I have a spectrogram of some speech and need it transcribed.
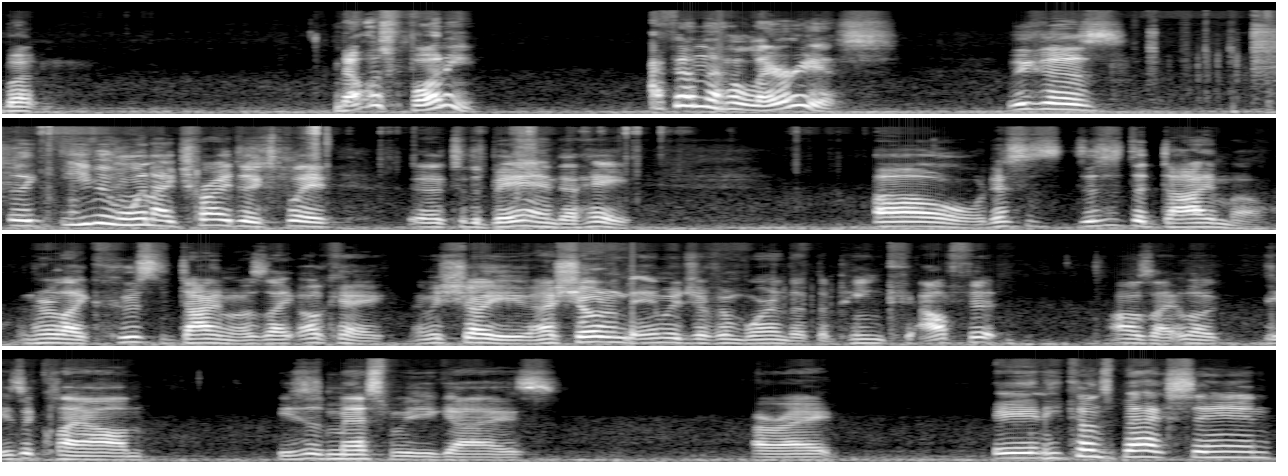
But that was funny. I found that hilarious because, like, even when I tried to explain uh, to the band that, hey, oh, this is this is the Daimo, and they're like, who's the Daimo? I was like, okay, let me show you, and I showed them the image of him wearing the, the pink outfit. I was like, look, he's a clown. He's just messing with you guys. All right, and he comes back saying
